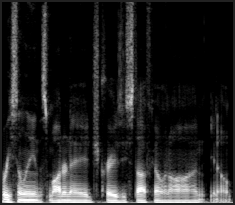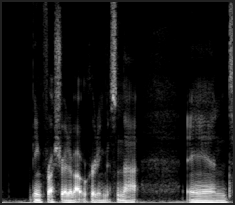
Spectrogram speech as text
recently in this modern age, crazy stuff going on, you know, being frustrated about recruiting this and that. And,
